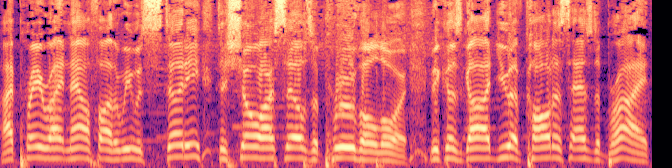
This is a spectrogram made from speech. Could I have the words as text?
I pray right now, Father, we would study to show ourselves approved, O Lord, because God, you have called us as the bride,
